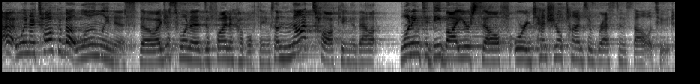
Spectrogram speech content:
I, when I talk about loneliness, though, I just want to define a couple things. I'm not talking about wanting to be by yourself or intentional times of rest and solitude.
